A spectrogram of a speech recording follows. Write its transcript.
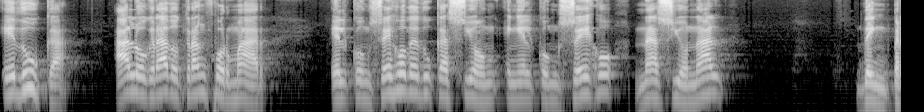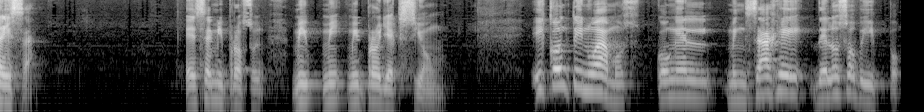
Educa ha logrado transformar el Consejo de Educación en el Consejo Nacional de Empresa. Esa es mi, proyección. Y continuamos con el mensaje de los obispos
